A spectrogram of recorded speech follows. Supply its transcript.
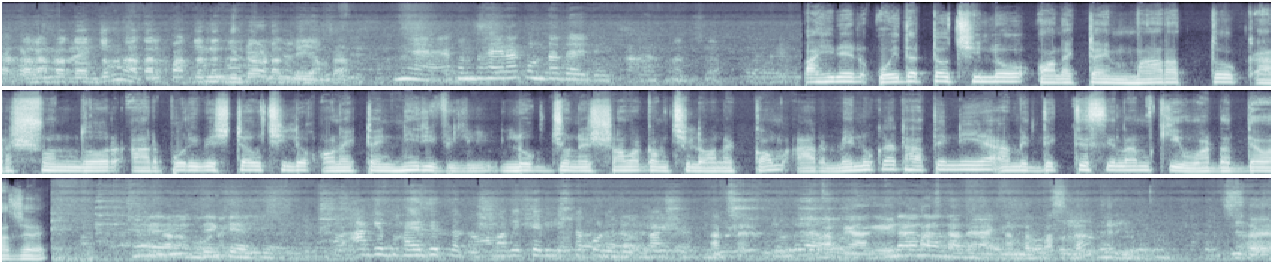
তাহলে আমরা দশজন না? তাহলে পাঁচজনের দুটো অর্ডার দিই আমরা। হ্যাঁ এখন ভাইরা কোনটা দেয় দেখ। আচ্ছা। বাহিরের ওয়েদারটাও ছিল অনেকটাই মারাত্মক আর সুন্দর আর পরিবেশটাও ছিল অনেকটাই নিরিবিলি। লোকজনের সমাগম ছিল অনেক কম আর মেনু কার্ড হাতে নিয়ে আমি দেখতেছিলাম কি অর্ডার দেওয়া যায়। আগে ভাইদেরটা দাও আমাদের টেবিলটা পরে আচ্ছা আপনি আগে এটা পাঁচটা না এক নম্বর পাঁচটা? ছয়,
